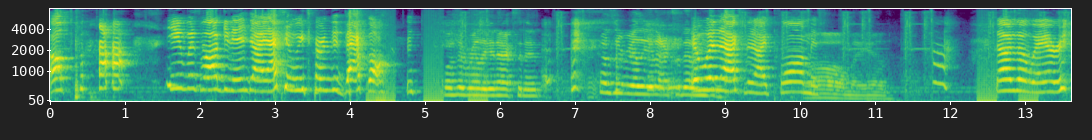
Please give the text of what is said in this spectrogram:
Oh, Up. he was walking in, I actually turned it back on. Was it really an accident? Was it really an accident? it was an accident, I promise. Oh man. that was hilarious.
